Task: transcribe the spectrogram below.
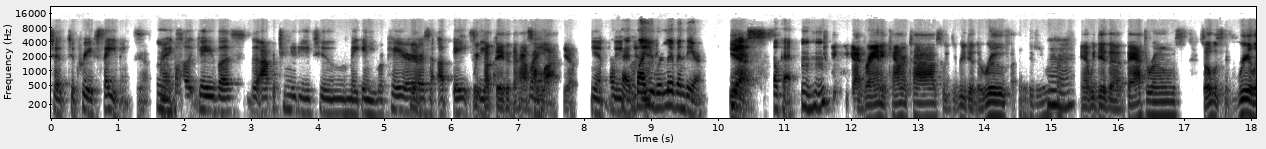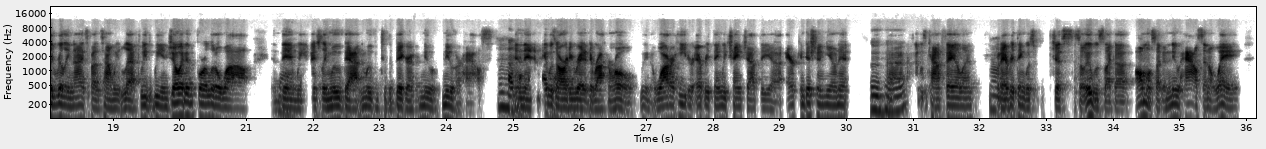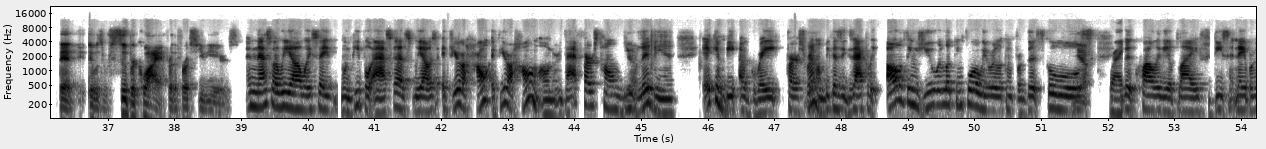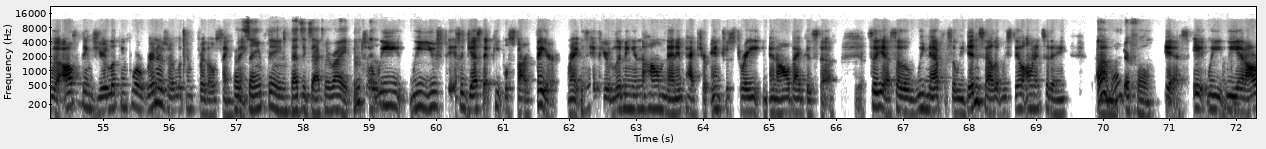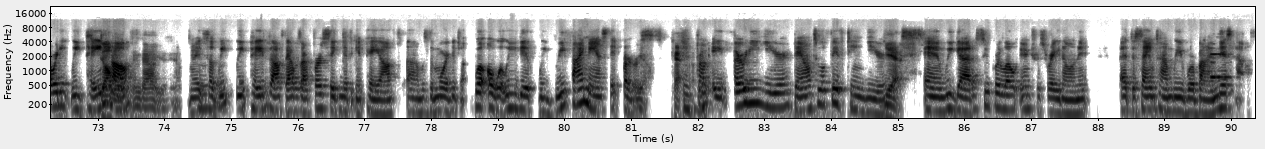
to, to create savings, yeah. right? Mm-hmm. So it gave us the opportunity to make any repairs, yeah. updates. We, we, updated the house right. a lot. Yeah. Yeah. Okay. While you were living there. Yes. Okay. Mm-hmm. We, we, got granite countertops. We redid the roof. I think we did the. Mm-hmm. Yeah, we did the bathrooms. So it was really, really nice by the time we left. We, we enjoyed it for a little while. And right. then we eventually moved out and moved into the bigger, new, newer house. Mm-hmm. And then it was already ready to rock and roll. You know, water heater, everything. We changed out the uh, air conditioning unit. Mm-hmm. Uh, it was kind of failing, but mm-hmm. everything was just so it was like a almost like a new house in a way that it was super quiet for the first few years. And that's why we always say when people ask us, we always if you're a home if you're a homeowner, that first home you yeah. live in, it can be a great first rental yeah. because exactly all the things you were looking for, we were looking for good schools, yeah. right, good quality of life, decent neighborhood, all the things you're looking for, renters are looking for those same things. Same thing. That's exactly right. So we we used to suggest that people start there, right? Mm-hmm. If you're living in the home, that impacts your interest rate and all that good stuff. Yeah. So yeah, so we never, so we didn't sell it. We still own it today. Oh, um, wonderful. Yes, it we we had already we paid Double it off in value. Yeah. Right. Mm-hmm. So we we paid it off. That was our first significant payoff. Um, was the mortgage. Well, oh, what we did, we refinanced it first. Yeah. Okay. From a 30 year down to a 15 year. Yes. And we got a super low interest rate on it. At the same time, we were buying this house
